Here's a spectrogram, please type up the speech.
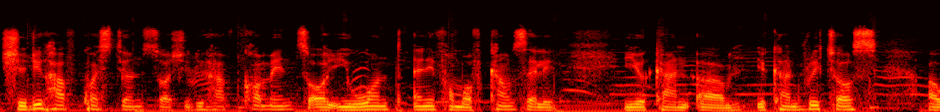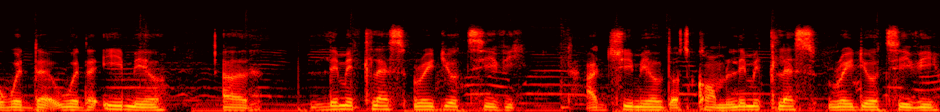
Should you have questions or should you have comments or you want any form of counseling, you can um, you can reach us uh, with the with the email uh, limitlessradiotv at gmail.com limitlessradiotv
